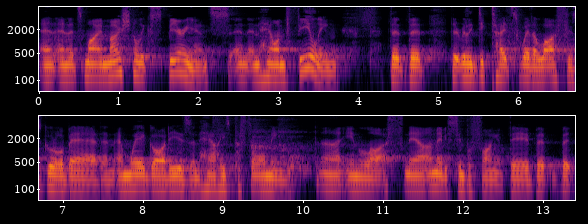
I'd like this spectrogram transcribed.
and, and it's my emotional experience and, and how I'm feeling that, that, that really dictates whether life is good or bad and, and where God is and how He's performing uh, in life. Now, I may be simplifying it there, but, but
